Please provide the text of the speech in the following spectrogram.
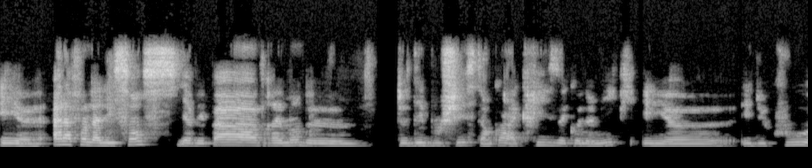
et heu, à la fin de la licence, il y avait pas vraiment de de débouchés, c'était encore la crise économique et heu et du coup,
